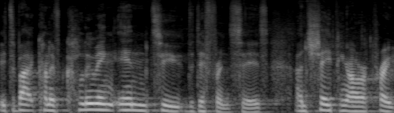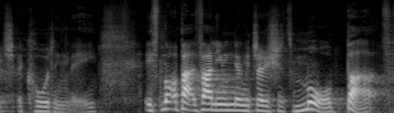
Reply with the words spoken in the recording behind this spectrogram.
It's about kind of cluing into the differences and shaping our approach accordingly. It's not about valuing younger generations more, but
